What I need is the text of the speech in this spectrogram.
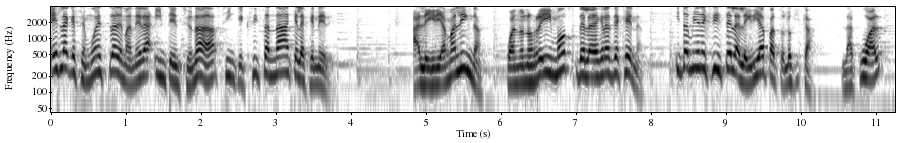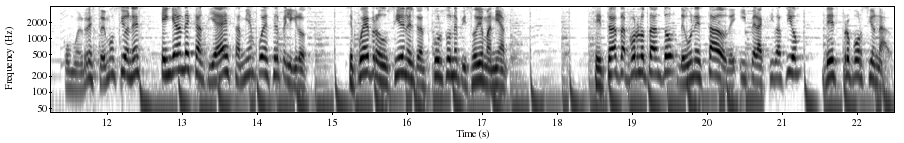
Es la que se muestra de manera intencionada sin que exista nada que la genere. Alegría maligna. Cuando nos reímos de la desgracia ajena. Y también existe la alegría patológica, la cual, como el resto de emociones, en grandes cantidades también puede ser peligrosa. Se puede producir en el transcurso de un episodio maníaco. Se trata, por lo tanto, de un estado de hiperactivación desproporcionado.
